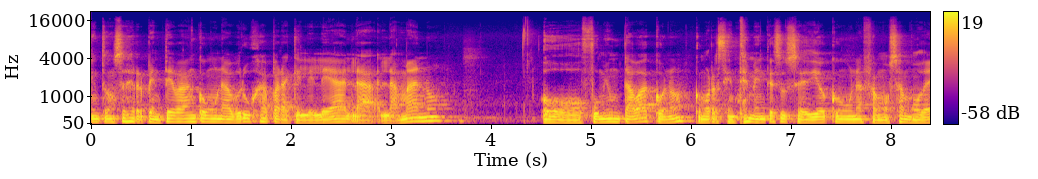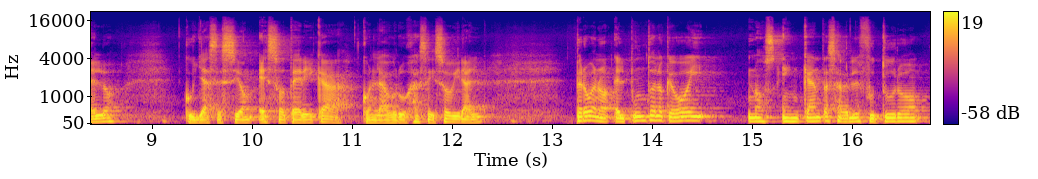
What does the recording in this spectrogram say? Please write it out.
entonces de repente van con una bruja para que le lea la, la mano o fume un tabaco, ¿no? Como recientemente sucedió con una famosa modelo cuya sesión esotérica con la bruja se hizo viral. Pero bueno, el punto de lo que voy, nos encanta saber el futuro,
